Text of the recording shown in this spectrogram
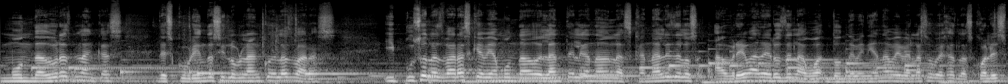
mondaduras blancas, descubriendo así lo blanco de las varas, y puso las varas que había mondado delante del ganado en las canales de los abrevaderos del agua donde venían a beber las ovejas, las cuales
